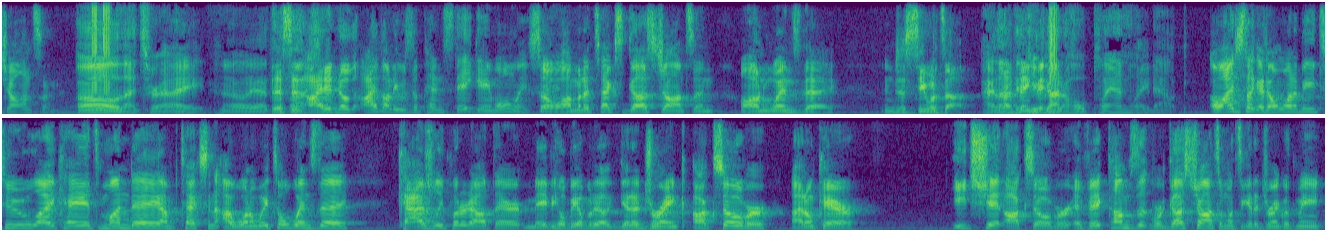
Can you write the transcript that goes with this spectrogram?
Johnson. Oh, that's right. Oh yeah. This is I didn't know that, I thought he was the Penn State game only. So I'm gonna text Gus Johnson on Wednesday and just see what's up. I like that you've that- got a whole plan laid out. Oh, I just like I don't want to be too like, hey, it's Monday. I'm texting. I want to wait till Wednesday. Casually put it out there. Maybe he'll be able to get a drink. October. I don't care. Eat shit, October. If it comes where Gus Johnson wants to get a drink with me,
